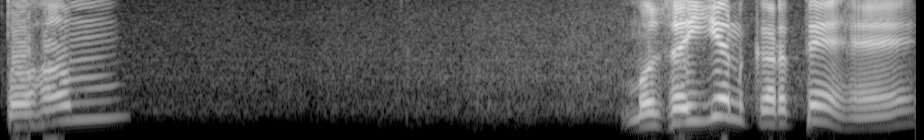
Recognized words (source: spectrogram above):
تو ہم مزین کرتے ہیں،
